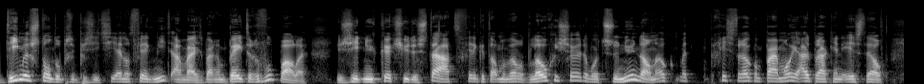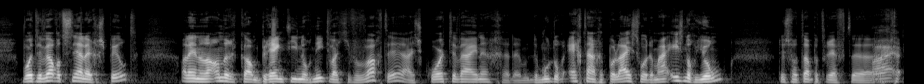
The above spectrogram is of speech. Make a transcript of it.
Diemers stond op zijn positie. En dat vind ik niet aanwijsbaar een betere voetballer. Je ziet nu Kuksu er staat. Vind ik het allemaal wel wat logischer. Er wordt ze nu en dan ook. Met gisteren ook een paar mooie uitbraken in de eerste helft. Wordt er wel wat sneller gespeeld. Alleen aan de andere kant brengt hij nog niet wat je verwacht. Hè. Hij scoort te weinig. Er, er moet nog echt aan gepolijst worden. Maar hij is nog jong. Dus wat dat betreft. eh, Maar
